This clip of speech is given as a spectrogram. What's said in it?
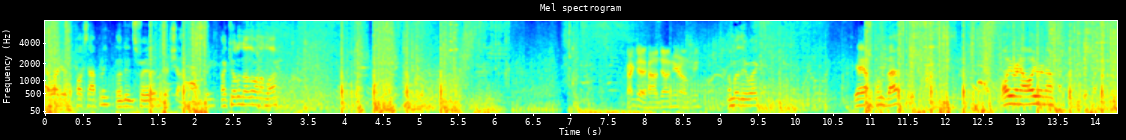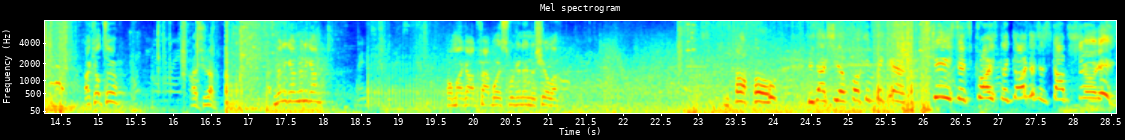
no idea what the fuck's happening. That dude's faded. Good shot. I killed another one on left. Cracked a hound down here on me. I'm with you, Wig. Yeah, I'm coming back. All you right now. All you right now. I killed two. Nice shoot up. Minigun, minigun. Oh my god, Fat Boy swinging into Sheila. No, he's actually a fucking dickhead. Jesus Christ, the gun doesn't stop shooting.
